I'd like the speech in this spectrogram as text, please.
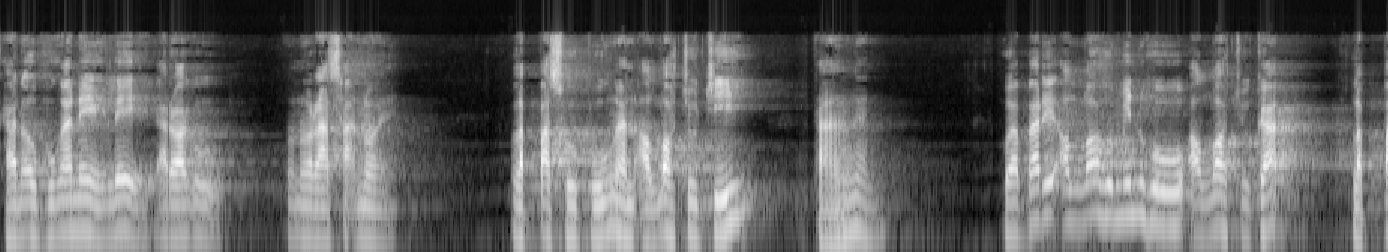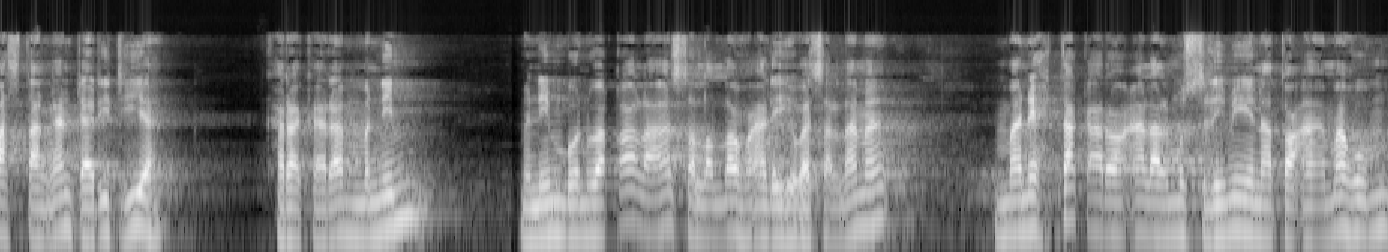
Karena hubungane le karo aku. Ngono rasakno lepas hubungan Allah cuci tangan. Wa bari Allahu minhu Allah juga lepas tangan dari dia. Gara-gara menim menimbun waqala sallallahu alaihi wasallam man ihtakara 'alal muslimina ta'amahum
